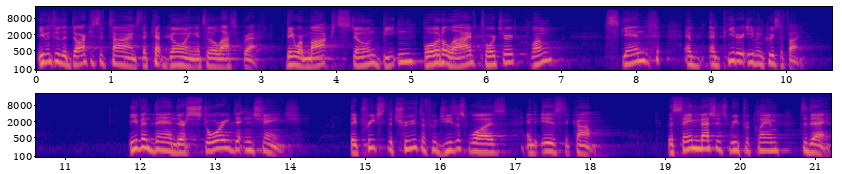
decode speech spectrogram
Even through the darkest of times, they kept going until their last breath. They were mocked, stoned, beaten, boiled alive, tortured, hung, skinned, and, and Peter even crucified. Even then, their story didn't change. They preached the truth of who Jesus was and is to come. The same message we proclaim today.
